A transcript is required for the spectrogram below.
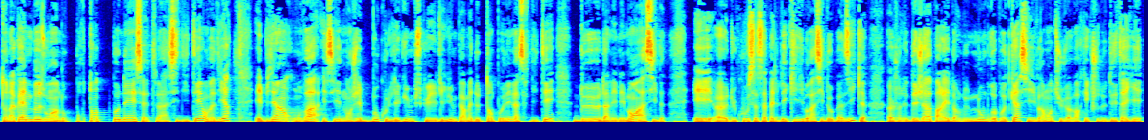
tu en as quand même besoin. Donc pour tamponner cette acidité, on va dire, eh bien, on va essayer de manger beaucoup de légumes, puisque les légumes permettent de tamponner l'acidité d'un élément acide. Et du coup, ça s'appelle l'équilibre acido-basique. J'en ai déjà parlé dans de nombreux podcasts. Si vraiment tu veux avoir quelque chose de détaillé,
